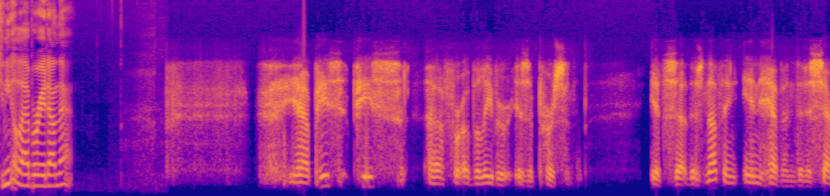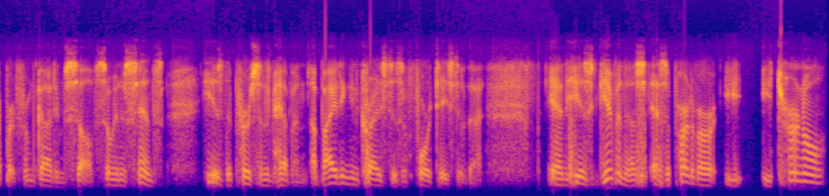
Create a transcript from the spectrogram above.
Can you elaborate on that? Yeah, peace. Peace uh, for a believer is a person. it's uh, there's nothing in heaven that is separate from God Himself. So in a sense, He is the person of heaven. Abiding in Christ is a foretaste of that, and He has given us as a part of our e- eternal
